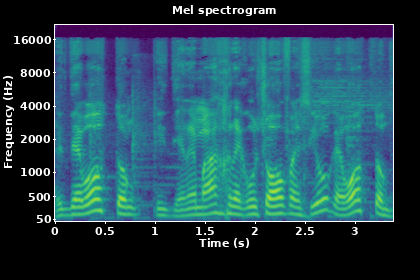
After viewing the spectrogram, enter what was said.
de Boston y tiene más recursos ofensivos que Boston.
